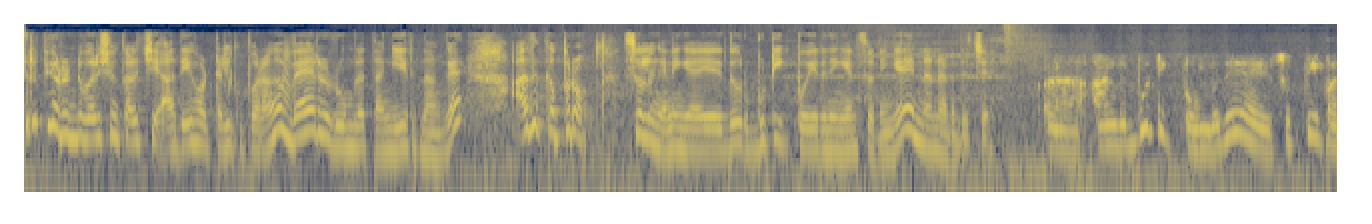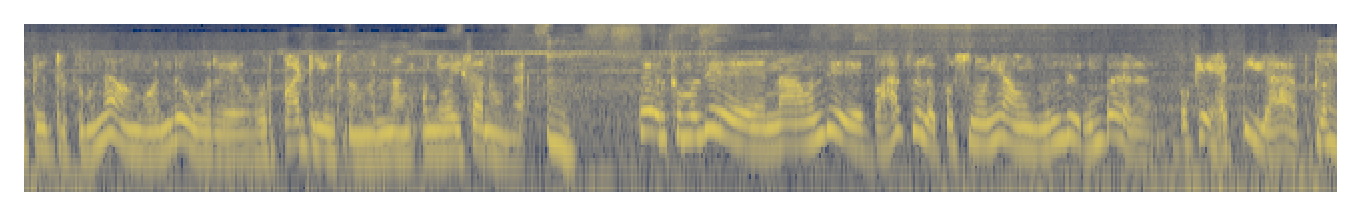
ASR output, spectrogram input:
திருப்பியும் ரெண்டு வருஷம் கழிச்சு அதே ஹோட்டலுக்கு போகிறாங்க வேறு ரூமில் தங்கியிருந்தாங்க. அதுக்கப்புறம் சொல்லுங்கள் நீங்கள் ஏதோ ஒரு பூட்டிக்கு போயிருந்தீங்கன்னு சொன்னீங்க என்ன நடந்துச்சு? அந்த பூட்டிக்கு போகும்போது சுத்தி பார்த்துட்டு இருக்கும்போது அவங்க வந்து ஒரு ஒரு பாட்டி ஒருத்தவங்க இருந்தாங்க கொஞ்சம் வயசானவங்க. இருக்கும்போது நான் வந்து பாஸ்ல பொசினோடனே அவங்க வந்து ரொம்ப ஓகே ஹாப்பியா because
